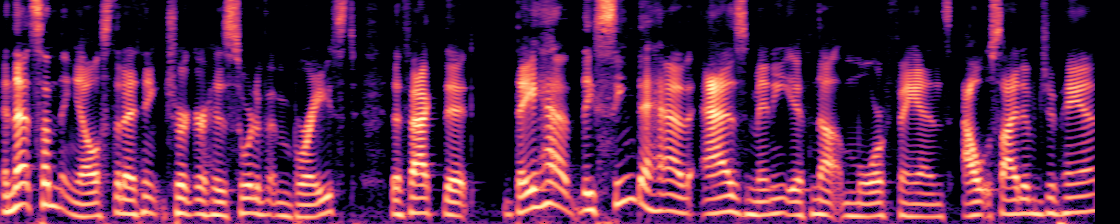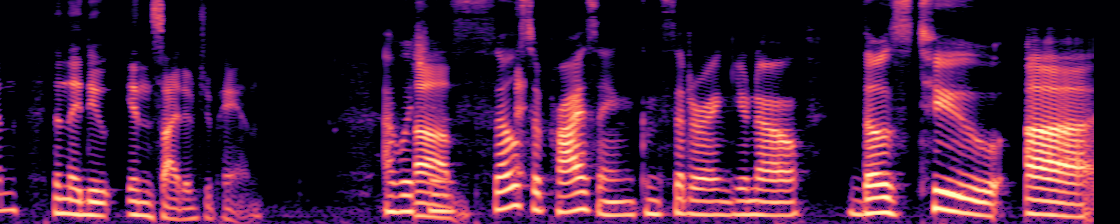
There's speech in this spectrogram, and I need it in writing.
And that's something else that I think Trigger has sort of embraced the fact that they have they seem to have as many if not more fans outside of Japan than they do inside of Japan. Uh, which um, is so surprising considering you know those two uh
